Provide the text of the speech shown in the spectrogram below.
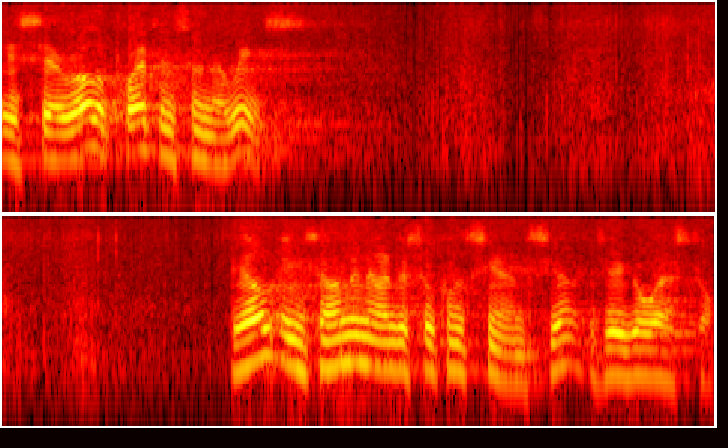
Y cerró la puerta en su nariz. Él examinando su conciencia llegó a esto.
